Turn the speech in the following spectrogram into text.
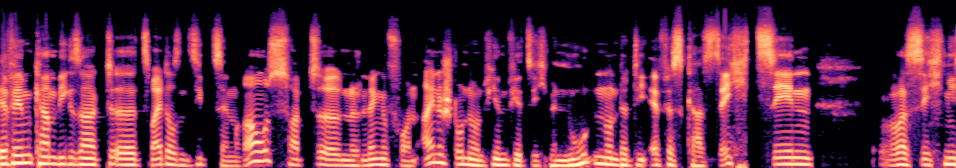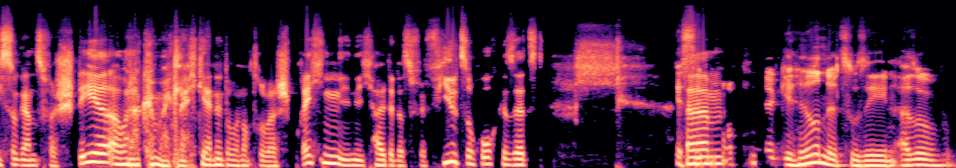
Der Film kam, wie gesagt, äh, 2017 raus, hat äh, eine Länge von eine Stunde und 44 Minuten und hat die FSK 16, was ich nicht so ganz verstehe, aber da können wir gleich gerne drüber, noch drüber sprechen. Ich halte das für viel zu hoch gesetzt. Es sind Ähm, offene Gehirne zu sehen. Also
